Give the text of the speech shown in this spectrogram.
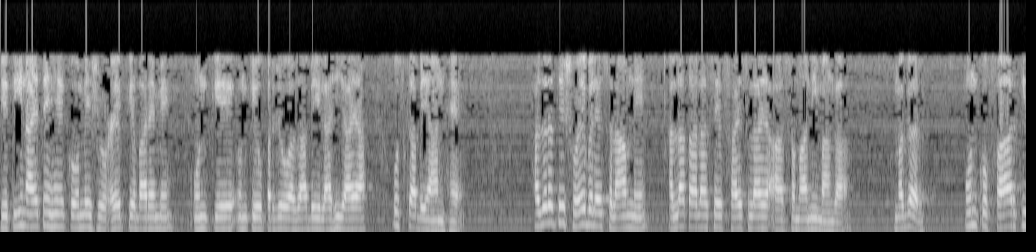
یہ تین آیتیں ہیں قوم شعیب کے بارے میں۔ ان کے ان کے اوپر جو عذاب الہی آیا، اس کا بیان ہے۔ حضرت شعیب علیہ السلام نے اللہ تعالی سے فیصلہ آسمانی مانگا، مگر ان کفار کی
